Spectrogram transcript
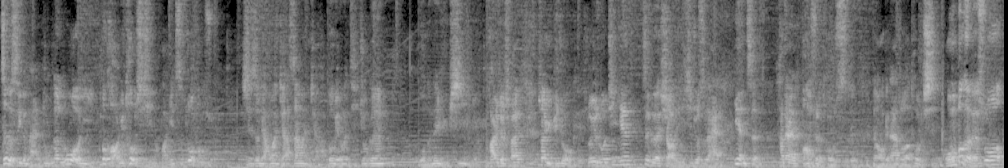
这个是一个难度。那如果你不考虑透气性的话，你只做防水，其实两万加、三万加都没问题，就跟我们的雨披一样，滑雪穿穿雨披就 OK。所以说今天这个小仪器就是来验证它在防水的同时，然后给大家做到透气。我们不可能说。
